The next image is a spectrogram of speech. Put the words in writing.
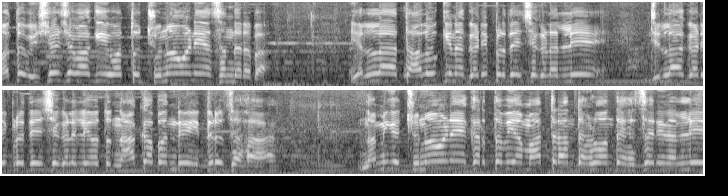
ಮತ್ತು ವಿಶೇಷವಾಗಿ ಇವತ್ತು ಚುನಾವಣೆಯ ಸಂದರ್ಭ. ಎಲ್ಲ ತಾಲೂಕಿನ ಗಡಿ ಪ್ರದೇಶಗಳಲ್ಲಿ, ಜಿಲ್ಲಾ ಗಡಿ ಪ್ರದೇಶಗಳಲ್ಲಿ ಇವತ್ತು ನಾಕಾಬಂದಿ ಇದ್ದರೂ ಸಹ ನಮಗೆ ಚುನಾವಣೆಯ ಕರ್ತವ್ಯ ಮಾತ್ರ ಅಂತ ಹೇಳುವಂಥ ಹೆಸರಿನಲ್ಲಿ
